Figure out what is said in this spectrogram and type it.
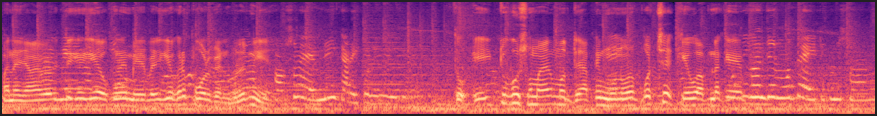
মানে জামাই বাড়ি থেকে গিয়ে ওখানে মেয়ের বাড়ি গিয়ে ওখানে পড়বেন বলে নিয়ে? সবসময় এমনিই গাড়ি করে নিয়ে তো এইটুকু সময়ের মধ্যে আপনি মনে পড়ছে? কেউ আপনাকে মধ্যে ব্যাস।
